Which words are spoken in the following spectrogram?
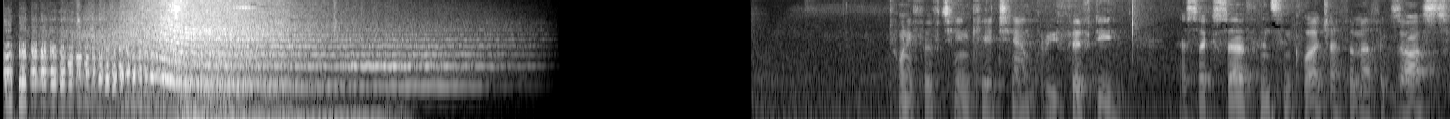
Twenty fifteen KTM 350 SXF Hinson clutch FMF exhaust.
